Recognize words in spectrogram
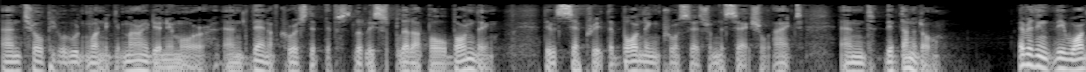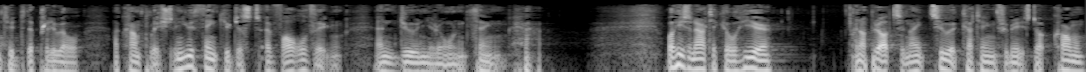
until people wouldn't want to get married anymore. And then, of course, they, they literally split up all bonding. They would separate the bonding process from the sexual act, and they've done it all. Everything they wanted, they pretty well accomplished. And you think you're just evolving and doing your own thing. well, here's an article here, and I'll put it up tonight too at cuttingthroughmatrix.com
